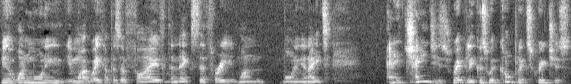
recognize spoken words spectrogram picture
You know, one morning you might wake up as a five, the next a three, one morning an eight, and it changes regularly because we're complex creatures.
